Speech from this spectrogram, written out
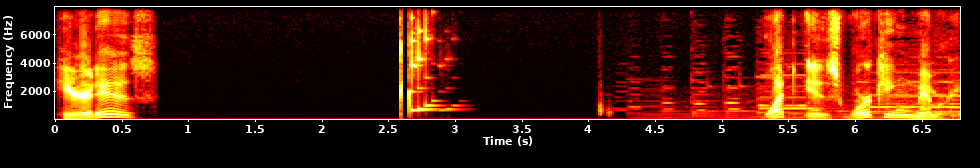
Here it is. What is working memory?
